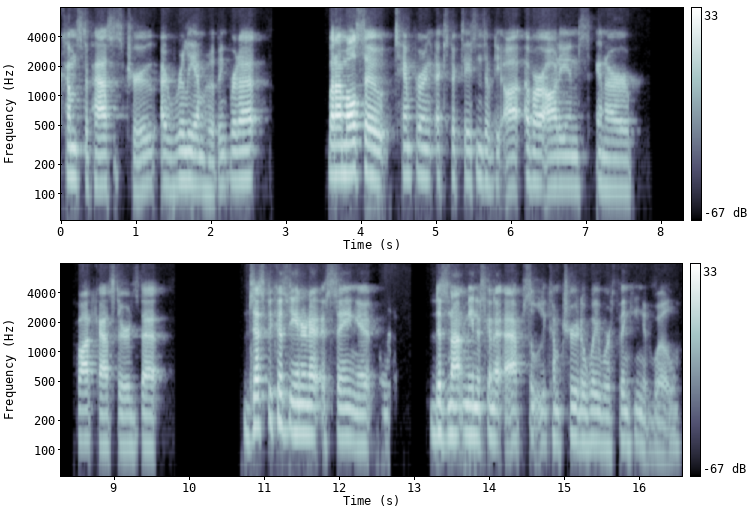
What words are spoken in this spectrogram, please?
comes to pass is true. I really am hoping for that. But I'm also tempering expectations of the of our audience and our podcasters that just because the internet is saying it does not mean it's going to absolutely come true the way we're thinking it will.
